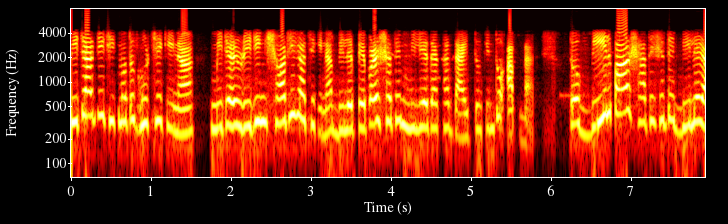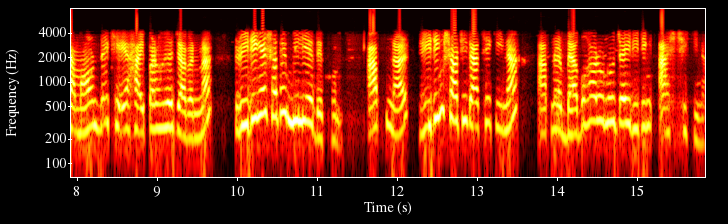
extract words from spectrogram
মিটারটি ঠিকমতো ঘুরছে কিনা, মিটার রিডিং সঠিক আছে কিনা, বিলের পেপারের সাথে মিলিয়ে দেখার দায়িত্ব কিন্তু আপনার। তো বিল পাওয়ার সাথে সাথে বিলের অ্যামাউন্ট দেখে হাইপার হয়ে যাবেন না। রিডিংয়ের সাথে মিলিয়ে দেখুন, আপনার রিডিং সঠিক আছে কিনা, আপনার ব্যবহার অনুযায়ী রিডিং আসছে কিনা।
